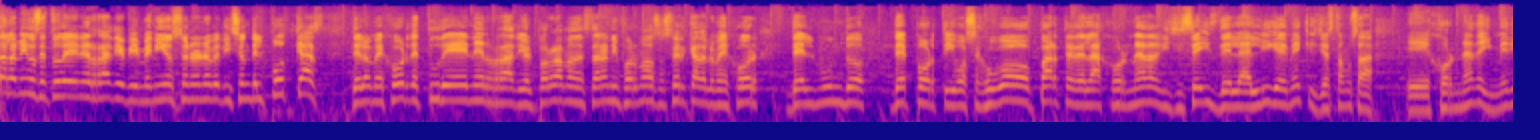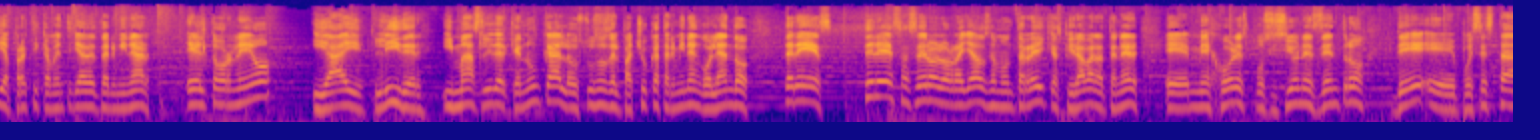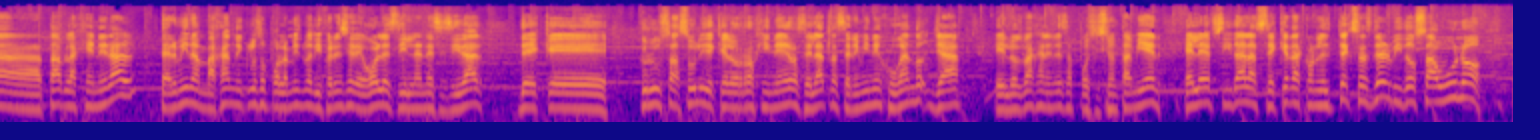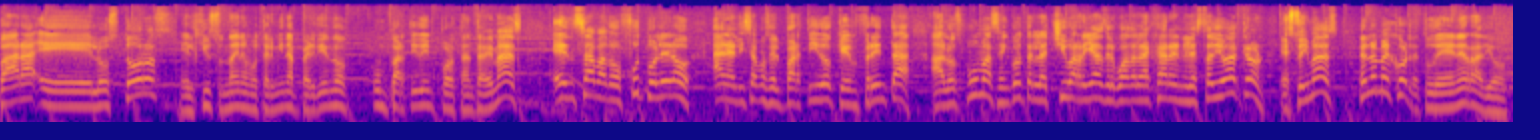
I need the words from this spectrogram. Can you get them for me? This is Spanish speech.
Tal amigos de TUDN Radio? Bienvenidos a una nueva edición del podcast de lo mejor de TUDN Radio, el programa donde estarán informados acerca de lo mejor del mundo deportivo. Se jugó parte de la jornada 16 de la Liga MX, ya estamos a eh, jornada y media prácticamente ya de terminar el torneo y hay líder y más líder que nunca. Los Tuzos del Pachuca terminan goleando 3 3 a 0 a los Rayados de Monterrey que aspiraban a tener eh, mejores posiciones dentro de eh, pues esta tabla general. Terminan bajando incluso por la misma diferencia de goles y la necesidad de que Cruz Azul y de que los rojinegros del Atlas terminen jugando. Ya eh, los bajan en esa posición también. El FC Dallas se queda con el Texas Derby 2 a 1 para los Toros. El Houston Dynamo termina perdiendo un partido importante. Además, en sábado futbolero analizamos el partido que enfrenta a los Pumas en contra de las Chivas Rayadas del Guadalajara en el Estadio Akron. Estoy más en lo mejor de tu DN Radio.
